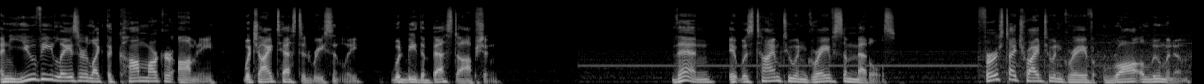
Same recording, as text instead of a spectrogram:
an UV laser like the ComMarker Omni, which I tested recently, would be the best option. Then, it was time to engrave some metals. First, I tried to engrave raw aluminum,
